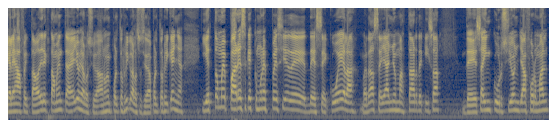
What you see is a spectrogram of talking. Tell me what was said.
que les afectaba directamente a ellos y a los ciudadanos en Puerto Rico, a la sociedad puertorriqueña. Y esto me parece que es como una especie de, secuela, ¿verdad? Seis años más tarde quizá, de esa incursión ya formal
